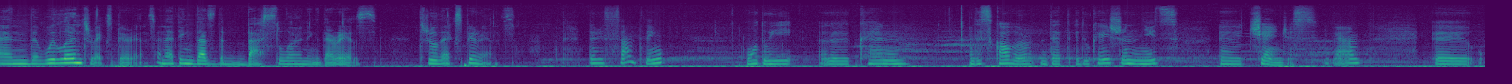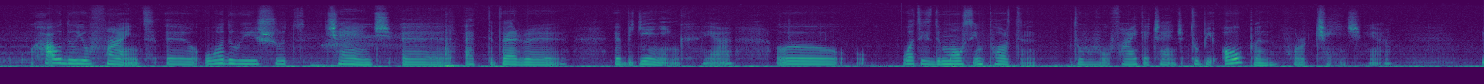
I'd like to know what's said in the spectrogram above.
and we learn through experience. And I think that's the best learning there is through the experience. There is something what we uh, can discover that education needs uh, changes. Yeah. Uh, how do you find uh, what we should change uh, at the very uh, beginning? Yeah. what is the most important to find a change? To be open for change. Yeah.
